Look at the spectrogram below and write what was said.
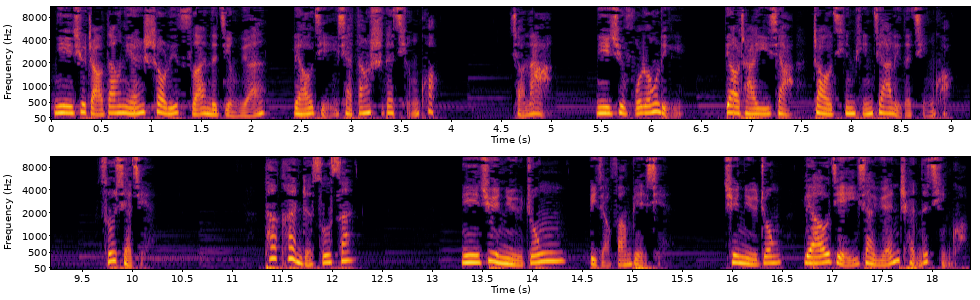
你去找当年受理此案的警员，了解一下当时的情况。小娜，你去芙蓉里调查一下赵清平家里的情况。苏小姐，他看着苏三，你去女中。”比较方便些，去女中了解一下袁晨的情况，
